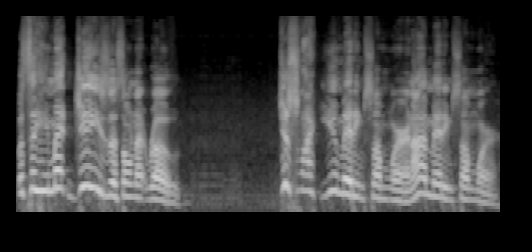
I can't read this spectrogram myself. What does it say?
But see, he met Jesus on that road. Just like you met him somewhere and I met him somewhere.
